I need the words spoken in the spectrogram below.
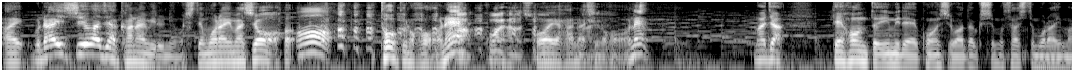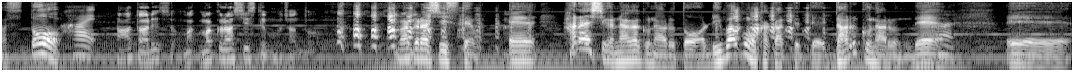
はい。来週はじゃあカナビルにもしてもらいましょう。おおトークの方をね。あ怖い話怖い話の方をね。まあじゃあ手本という意味で今週私もさせてもらいますとはい。ああとあれですよ、ま、枕システムもちゃんと。枕システム、えー話が長くなるとリバーブもかかっててだるくなるんで、はい。え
